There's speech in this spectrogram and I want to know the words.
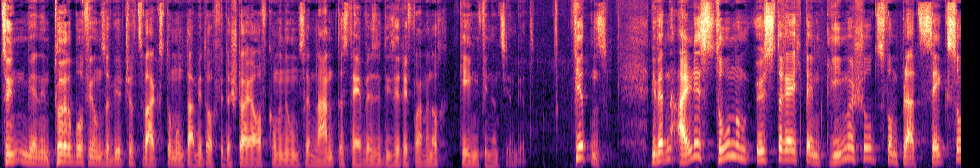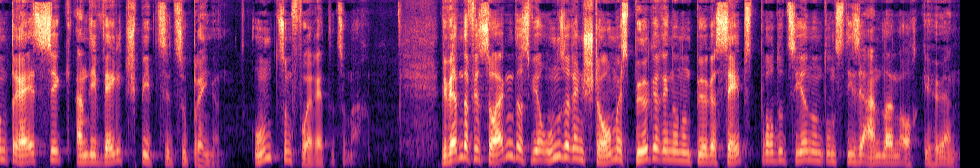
zünden wir einen Turbo für unser Wirtschaftswachstum und damit auch für das Steueraufkommen in unserem Land, das teilweise diese Reformen auch gegenfinanzieren wird. Viertens. Wir werden alles tun, um Österreich beim Klimaschutz von Platz 36 an die Weltspitze zu bringen und zum Vorreiter zu machen. Wir werden dafür sorgen, dass wir unseren Strom als Bürgerinnen und Bürger selbst produzieren und uns diese Anlagen auch gehören.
